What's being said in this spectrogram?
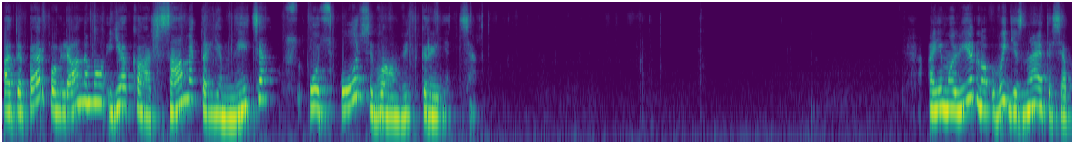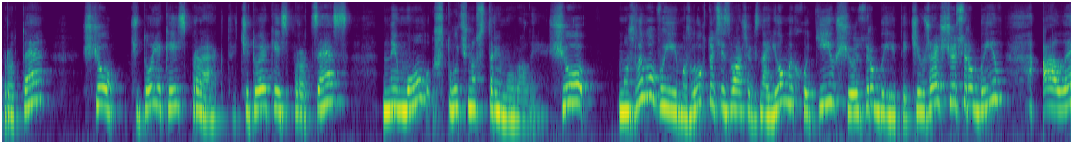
А тепер поглянемо, яка ж саме таємниця ось-ось вам відкриється. А ймовірно, ви дізнаєтеся про те, що чи то якийсь проект, чи то якийсь процес, немов штучно стримували. Що, можливо, ви, можливо, хтось із ваших знайомих хотів щось зробити, чи вже щось робив, але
